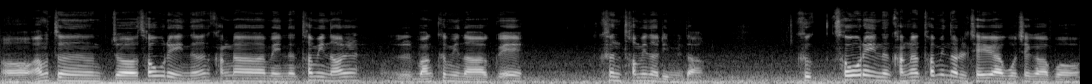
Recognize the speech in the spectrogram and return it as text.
어 아무튼 저 서울에 있는 강남에 있는 터미널만큼이나 꽤 큰 터미널입니다. 그 서울에 있는 강남 터미널을 제외하고 제가 뭐,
